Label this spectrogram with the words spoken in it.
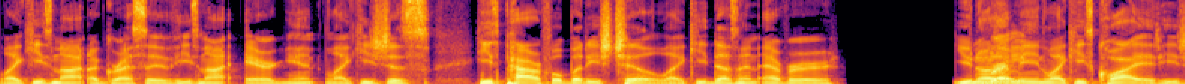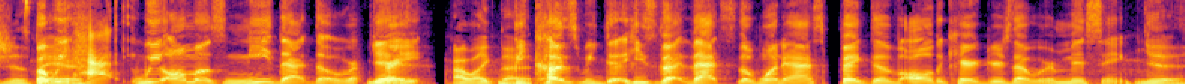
Like he's not aggressive, he's not arrogant. Like he's just he's powerful but he's chill. Like he doesn't ever you know what I mean? Like he's quiet. He's just But there. we ha- we almost need that though, right? yeah, right? I like that. Because we did. He's the that's the one aspect of all the characters that we're missing. yeah.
